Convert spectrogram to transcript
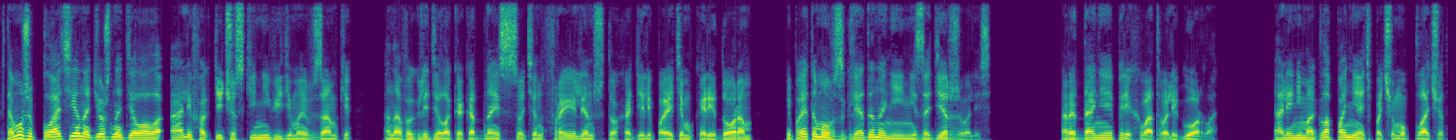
К тому же платье надежно делало Али фактически невидимой в замке. Она выглядела как одна из сотен фрейлин, что ходили по этим коридорам, и поэтому взгляды на ней не задерживались. Рыдания перехватывали горло. Али не могла понять, почему плачет.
